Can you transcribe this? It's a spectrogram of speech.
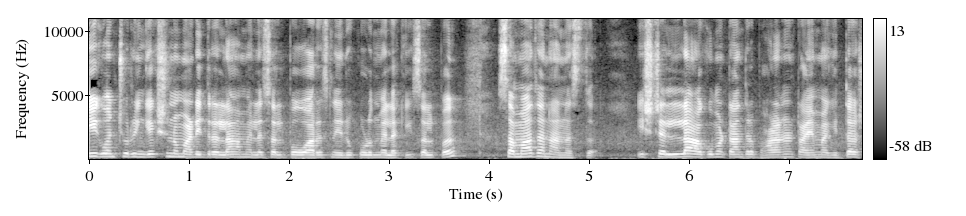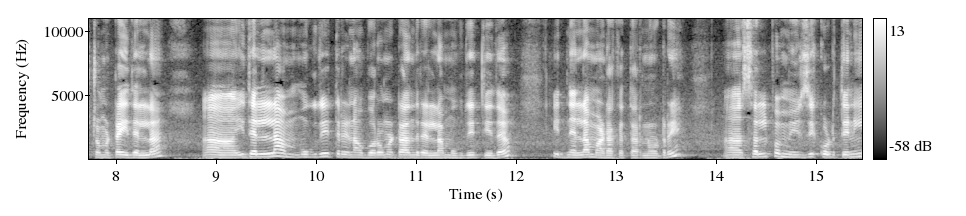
ಈಗ ಒಂಚೂರು ಇಂಜೆಕ್ಷನ್ ಮಾಡಿದ್ರಲ್ಲ, ಆಮೇಲೆ ಸ್ವಲ್ಪ ಓ ಆರ್ ಎಸ್ ನೀರು ಕುಡಿದ್ಮೇಲೆ ಆಕಿಗೆ ಸ್ವಲ್ಪ ಸಮಾಧಾನ ಅನ್ನಿಸ್ತು. ಇಷ್ಟೆಲ್ಲ ಆಗೋ ಮಟ್ಟ ಅಂದ್ರೆ ಭಾಳ ಟೈಮ್ ಆಗಿತ್ತು, ಅಷ್ಟು ಮಟ್ಟ ಇದೆಲ್ಲ. ಇದೆಲ್ಲ ಮುಗ್ದಿತ್ತು ರೀ, ನಾವು ಬರೋ ಮಟ್ಟ ಅಂದ್ರೆ ಎಲ್ಲ ಮುಗ್ದಿತ್ತಿದೆ ಇದನ್ನೆಲ್ಲ ಮಾಡಕತ್ತಾರ ನೋಡ್ರಿ. ಸ್ವಲ್ಪ ಮ್ಯೂಸಿಕ್ ಕೊಡ್ತೀನಿ,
